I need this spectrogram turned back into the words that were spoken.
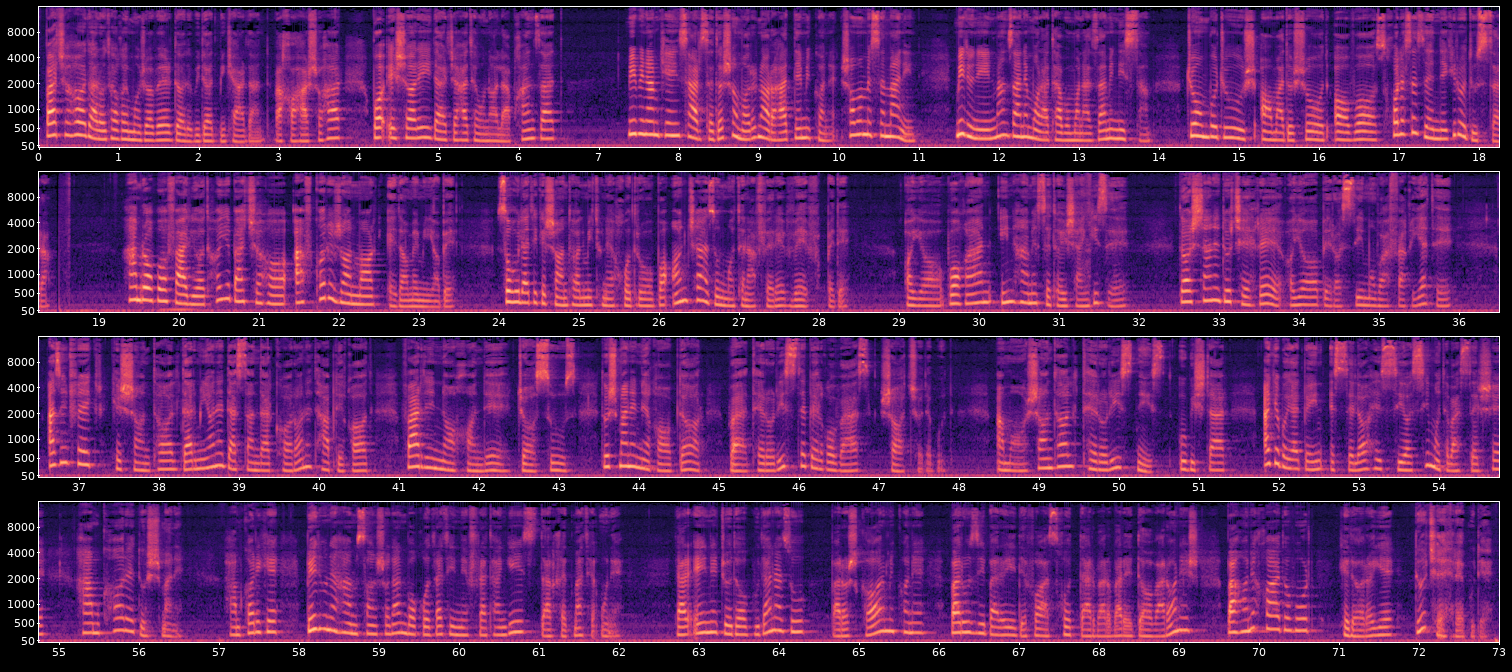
بچه ها در اتاق مجاور داد و بیداد می کردند و خواهر شوهر با اشارهی در جهت اونا لبخند زد می بینم که این سرصدا شما رو ناراحت نمی‌کنه. شما مثل منین. می‌دونین من زن مرتب و منظمی نیستم. جنب و جوش، آمد و شد، آواز، خلاص زندگی رو دوست دارم. همراه با فریادهای بچه ها افکار ژان مارک ادامه مییابه. سهولتی که شانتال می‌تونه خود رو با آنچه از اون متنفره وفق بده. آیا واقعا این همه ستایش انگیزه؟ داشتن دو چهره آیا به راستی موفقیته؟ از این فکر که شانتال در میان دستندرکاران تبلیغات فردی ناخوانده، جاسوس، دشمن نقابدار و تروریست بلقوس شاد شده بود. اما شانتال تروریست نیست. او بیشتر اگه باید به این اصطلاح سیاسی متوسل شه همکار دشمنه. همکاری که بدون همسان شدن با قدرتی نفرت انگیز در خدمت اونه. در عین جدا بودن از او براش کار می‌کنه و روزی برای دفاع از خود در برابر داورانش بهانه خواهد آورد که دارای دو چهره بوده.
